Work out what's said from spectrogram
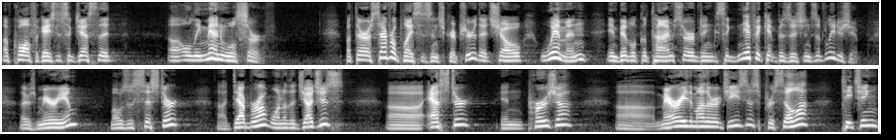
of qualifications suggests that uh, only men will serve. But there are several places in Scripture that show women in biblical times served in significant positions of leadership. There's Miriam, Moses' sister, uh, Deborah, one of the judges, uh, Esther in Persia, uh, Mary, the mother of Jesus, Priscilla, teaching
